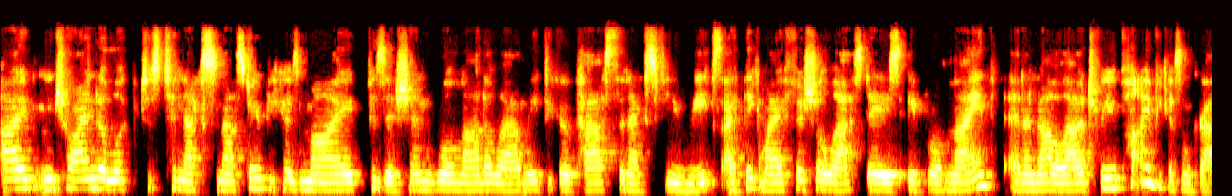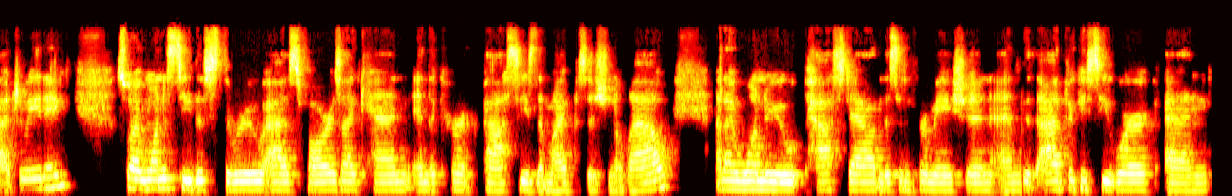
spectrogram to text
I'm trying to look just to next semester because my position will not allow me to go past the next few weeks. I think my official last day is April 9th, and I'm not allowed to reapply because I'm graduating. So I want to see this through as far as I can in the current capacities that my position allow. And I want to pass down this information and with advocacy work and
